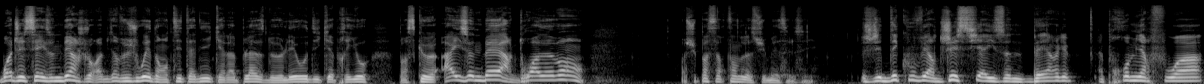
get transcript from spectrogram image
Moi, Jesse Eisenberg, je l'aurais bien vu jouer dans Titanic à la place de Léo DiCaprio. Parce que Eisenberg, droit devant. Je suis pas certain de l'assumer, celle-ci j'ai découvert Jesse Eisenberg la première fois.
